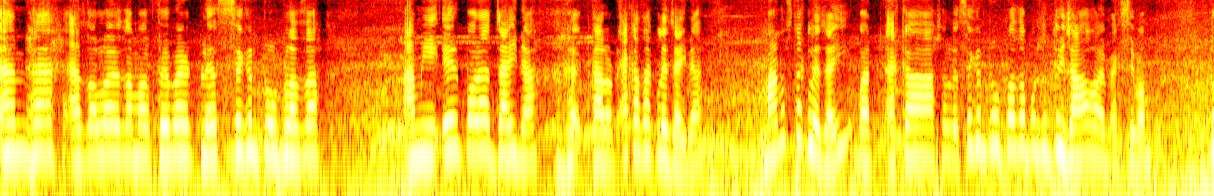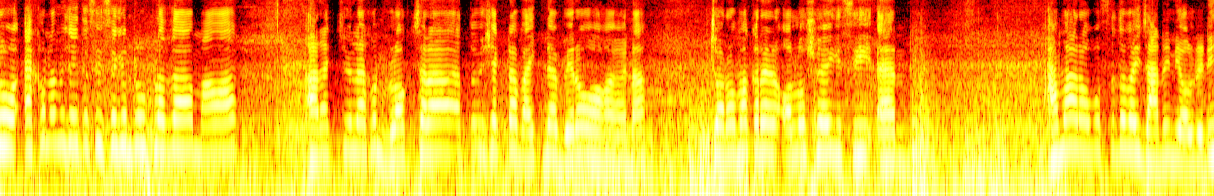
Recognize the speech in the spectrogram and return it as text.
অ্যান্ড হ্যাঁ অ্যাজ অলওয়েজ আমার favourite place second toll plaza আমি এরপর আর যাই না, কারণ একা থাকলে যাই না। মানুষ থাকলে যাই বাট একা আসলে সেকেন্ড টোল প্লাজা পর্যন্তই যাওয়া হয় ম্যাক্সিমাম তো এখন আমি যাইতেছি সেকেন্ড টোল প্লাজা মাওয়া আর। অ্যাকচুয়ালি এখন ব্লগ ছাড়া এত বেশি একটা বাইক নিয়ে বেরো হয় না। চরম আকারের অলস হয়ে গেছি অ্যান্ড আমার অবস্থা তো ভাই জানেনি অলরেডি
